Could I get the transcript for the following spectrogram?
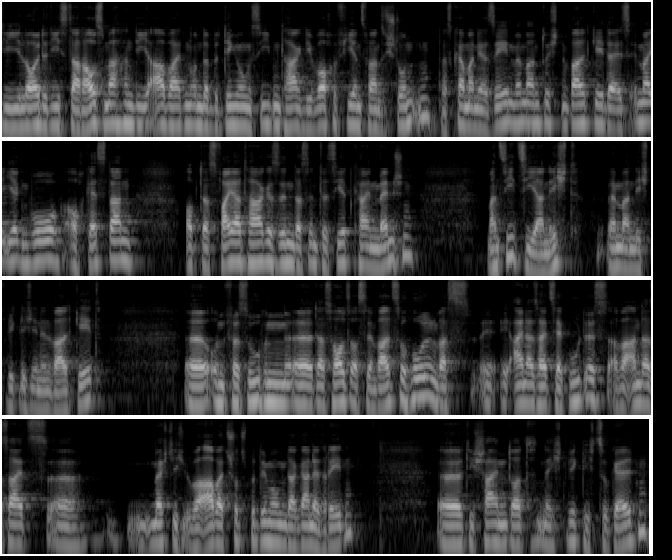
die Leute, die es da rausmachen, die arbeiten unter Bedingungen sieben Tage die Woche, 24 Stunden. Das kann man ja sehen, wenn man durch den Wald geht. Da ist immer irgendwo, auch gestern, ob das Feiertage sind, das interessiert keinen Menschen. Man sieht sie ja nicht, wenn man nicht wirklich in den Wald geht äh, und versuchen, äh, das Holz aus dem Wald zu holen, was äh, einerseits sehr gut ist, aber andererseits möchte ich über Arbeitsschutzbedingungen da gar nicht reden. Die scheinen dort nicht wirklich zu gelten,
